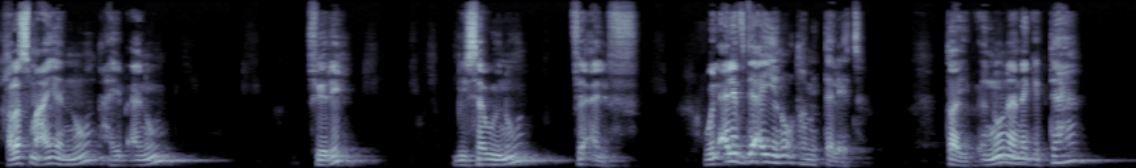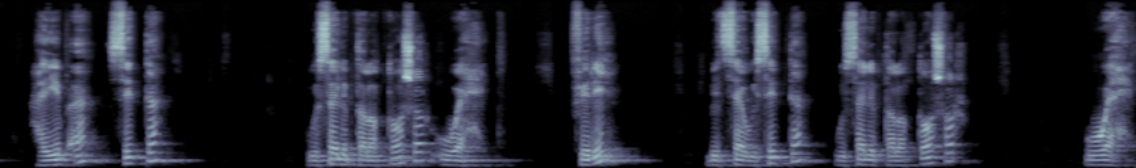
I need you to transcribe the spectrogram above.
خلاص معايا النون هيبقى نون في ر بيساوي نون في ألف. والألف دي أي نقطة من التلاتة. طيب النون أنا جبتها هيبقى ستة وسالب تلاتاشر وواحد. في ر بتساوي ستة وسالب تلاتاشر وواحد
